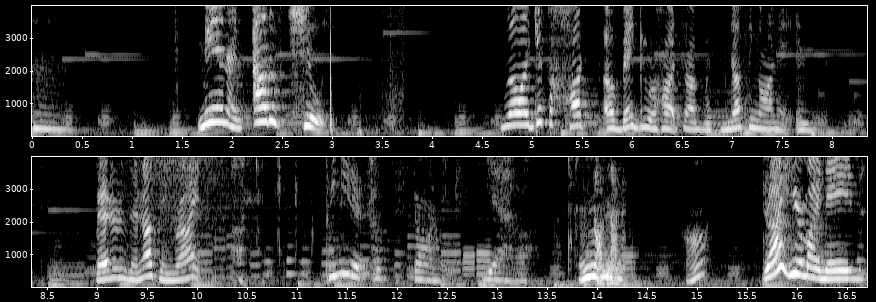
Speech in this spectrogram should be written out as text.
Man, I'm out of chili. Well, I guess a hot, a regular hot dog with nothing on it is better than nothing, right? We need to talk to Sonic. Yeah. Nom, nom. Huh? Did I hear my name?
